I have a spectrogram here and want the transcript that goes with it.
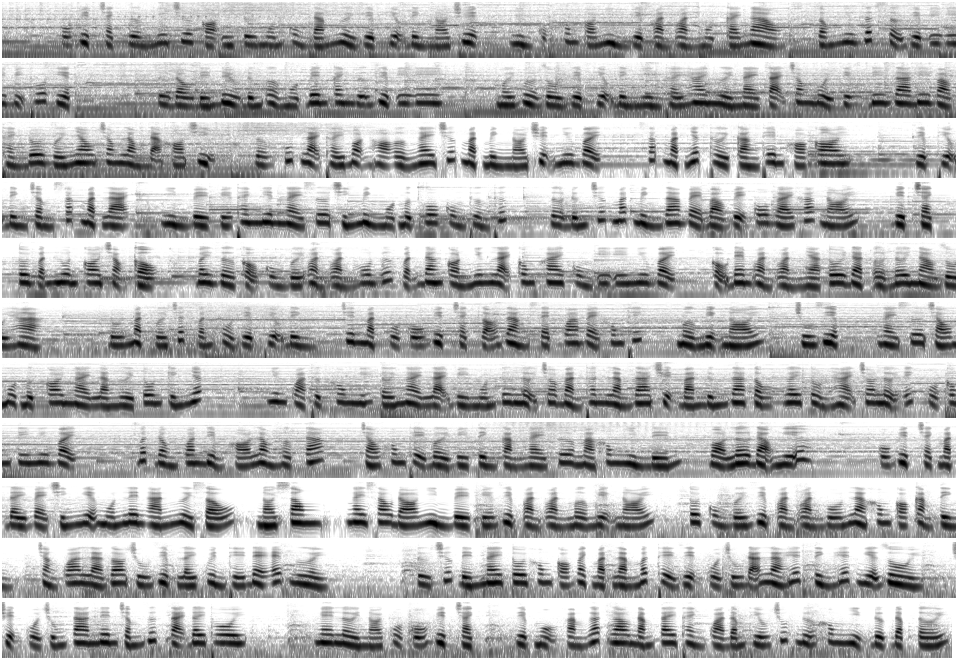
Cố Việt Trạch dường như chưa có ý tứ muốn cùng đám người Diệp Thiệu Đình nói chuyện, nhìn cũng không có nhìn Diệp Oản Oản một cái nào, giống như rất sợ Diệp Y Y bị thua thiệt. Từ đầu đến đều đứng ở một bên canh giữ Diệp Y Y. Mới vừa rồi Diệp Thiệu Đình nhìn thấy hai người này tại trong buổi tiệc đi ra đi vào thành đôi với nhau trong lòng đã khó chịu. Giờ phút lại thấy bọn họ ở ngay trước mặt mình nói chuyện như vậy, sắc mặt nhất thời càng thêm khó coi. Diệp Thiệu Đình trầm sắc mặt lại, nhìn về phía thanh niên ngày xưa chính mình một mực vô cùng thưởng thức, giờ đứng trước mắt mình ra vẻ bảo vệ cô gái khác nói, Việt Trạch, tôi vẫn luôn coi trọng cậu, bây giờ cậu cùng với Oản Oản hôn ước vẫn đang còn nhưng lại công khai cùng y y như vậy, cậu đem Oản Oản nhà tôi đặt ở nơi nào rồi hả? Đối mặt với chất vấn của Diệp Thiệu Đình, trên mặt của Cố Việt Trạch rõ ràng xẹt qua vẻ không thích, mở miệng nói, "Chú Diệp, ngày xưa cháu một mực coi ngài là người tôn kính nhất, nhưng quả thực không nghĩ tới ngài lại vì muốn tư lợi cho bản thân làm ra chuyện bán đứng gia tộc gây tổn hại cho lợi ích của công ty như vậy. Bất đồng quan điểm khó lòng hợp tác, cháu không thể bởi vì tình cảm ngày xưa mà không nhìn đến, bỏ lơ đạo nghĩa. Cố Việt Trạch mặt đầy vẻ chính nghĩa muốn lên án người xấu, nói xong, ngay sau đó nhìn về phía Diệp Oản Oản mở miệng nói, tôi cùng với Diệp Oản Oản vốn là không có cảm tình, chẳng qua là do chú Diệp lấy quyền thế đè ép người. Từ trước đến nay tôi không có vạch mặt làm mất thể diện của chú đã là hết tình hết nghĩa rồi. Chuyện của chúng ta nên chấm dứt tại đây thôi. Nghe lời nói của cố Việt Trạch, Diệp Mộ phàm gắt gao nắm tay thành quả đấm thiếu chút nữa không nhịn được đập tới.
